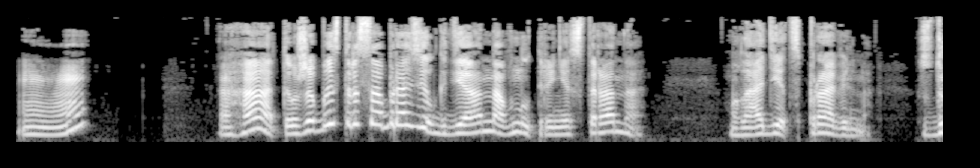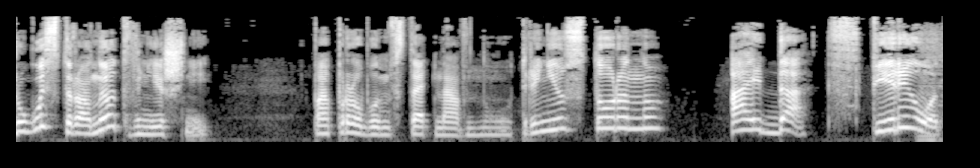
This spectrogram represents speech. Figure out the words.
Угу. Ага, ты уже быстро сообразил, где она, внутренняя сторона. Молодец, правильно. С другой стороны от внешней. Попробуем встать на внутреннюю сторону. Ай да, вперед!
